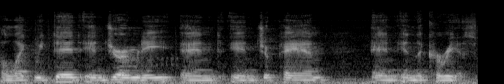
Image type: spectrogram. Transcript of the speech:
uh, like we did in Germany and in Japan and in the Koreas.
